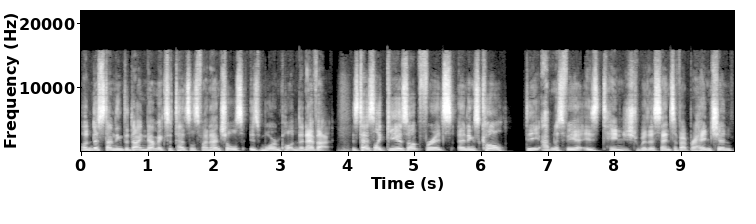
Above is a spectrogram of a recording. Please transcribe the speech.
understanding the dynamics of Tesla's financials is more important than ever. As Tesla gears up for its earnings call, the atmosphere is tinged with a sense of apprehension,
